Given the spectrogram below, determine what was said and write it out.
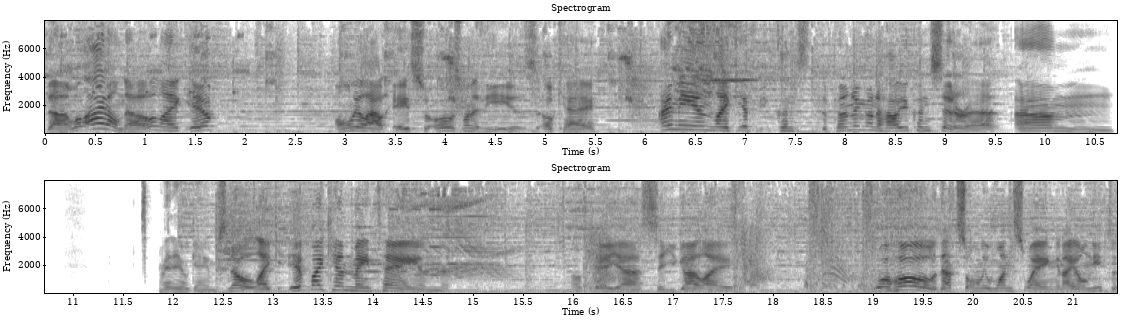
done. Well, I don't know, like, if only allowed eight. So oh, it's one of these. Okay. I mean, like, if depending on how you consider it, um, video games. No, like, if I can maintain. Okay, yeah. See, you got like. Whoa, that's only one swing, and I don't need to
